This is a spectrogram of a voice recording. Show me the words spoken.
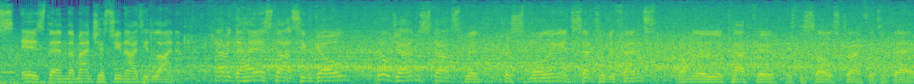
This is then the Manchester United lineup. David De Gea starts in goal. Phil Jones starts with Chris Smalling in central defence. Romelu Lukaku is the sole striker today.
